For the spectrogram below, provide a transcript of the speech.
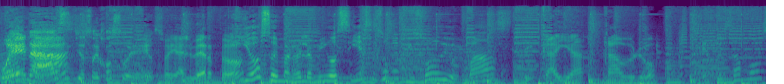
buenas. Yo soy Josué. Yo soy Alberto. Y Yo soy Manuel, amigos, y este es un episodio más de Calla Cabro. Empezamos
